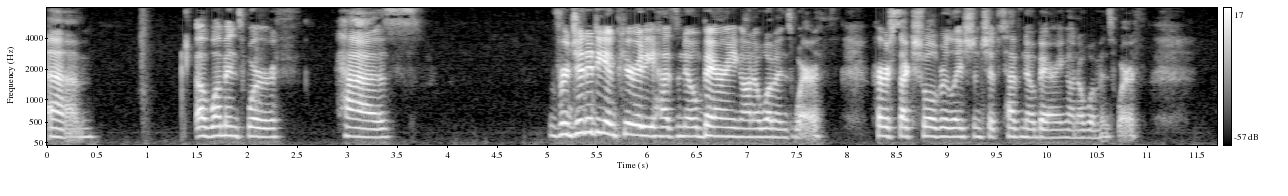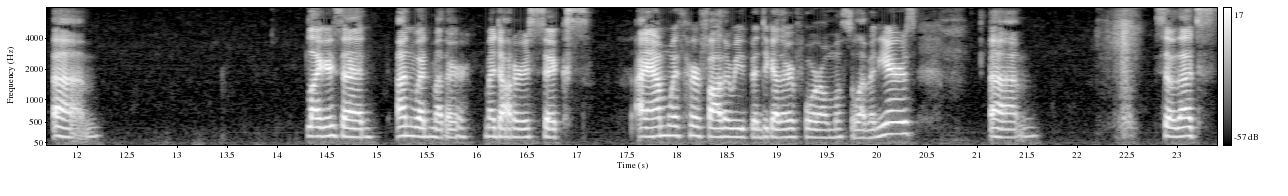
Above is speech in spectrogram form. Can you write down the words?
Um, a woman's worth has virginity and purity has no bearing on a woman's worth. Her sexual relationships have no bearing on a woman's worth. Um, like I said, unwed mother. My daughter is six. I am with her father. We've been together for almost 11 years. Um, so that's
